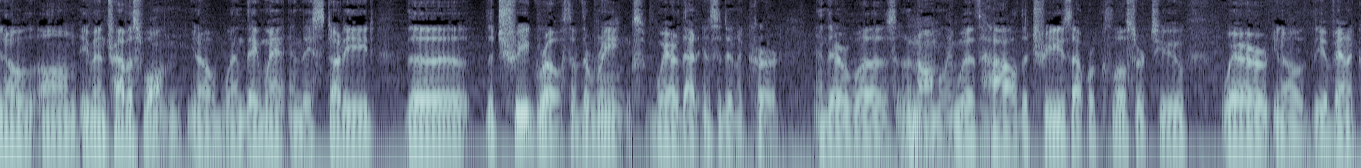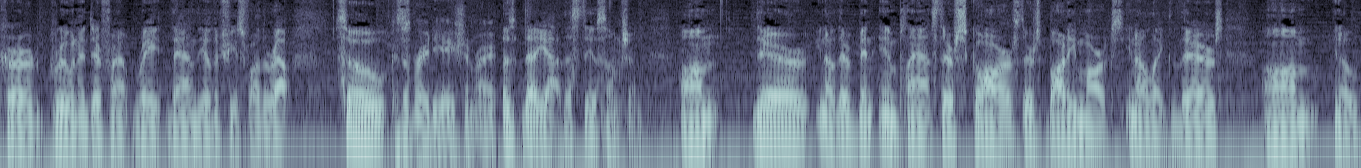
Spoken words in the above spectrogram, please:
You know, um, even Travis Walton, you know, when they went and they studied the the tree growth of the rings where that incident occurred, and there was an anomaly with how the trees that were closer to where you know the event occurred grew in a different rate than the other trees farther out. So Because of radiation, right? as- that, yeah, that's the assumption. Um, there, you know, there have been implants, there's scars, there's body marks, you know, like there's, um, you know,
